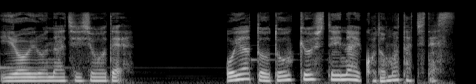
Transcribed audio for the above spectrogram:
いろいろな事情で、親と同居していない子供たちです。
